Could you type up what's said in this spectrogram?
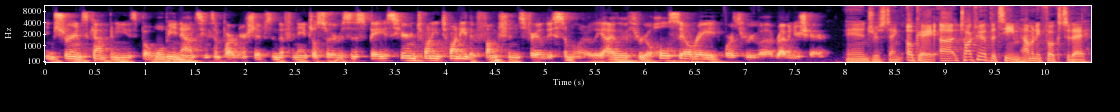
insurance companies, but we'll be announcing some partnerships in the financial services space here in 2020 that functions fairly similarly, either through a wholesale rate or through a revenue share. Interesting. Okay. Uh, talk to me about the team. How many folks today?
